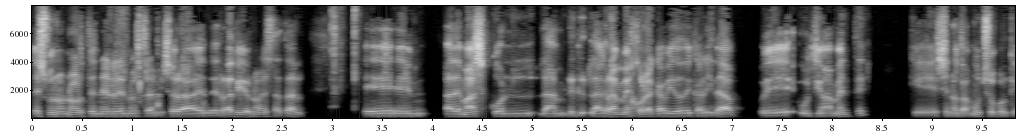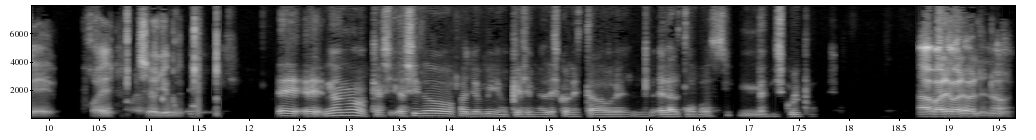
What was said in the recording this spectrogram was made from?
es un honor tenerle en nuestra emisora de radio ¿no? estatal. Eh, además, con la, la, gran mejora que ha habido de calidad eh, últimamente, que se nota mucho porque, joder, se oye muy bien. Eh, eh, no, no, que ha, ha, sido fallo mío, que se me ha desconectado el, el, altavoz. Me disculpo. Ah, vale, vale, vale. No,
